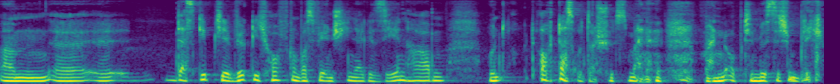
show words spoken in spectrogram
ähm, äh, das gibt hier wirklich Hoffnung, was wir in China gesehen haben. Und auch das unterstützt meine, meinen optimistischen Blick.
